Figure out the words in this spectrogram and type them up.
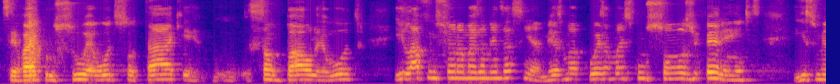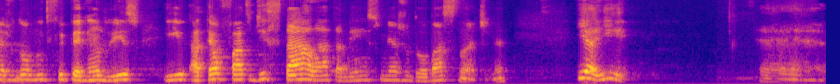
você vai para o sul, é outro sotaque. São Paulo é outro. E lá funciona mais ou menos assim, a mesma coisa, mas com sons diferentes. Isso me ajudou muito, fui pegando isso. E até o fato de estar lá também, isso me ajudou bastante, né? E aí. É,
